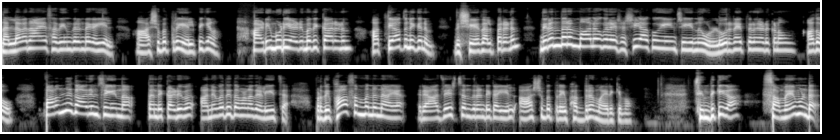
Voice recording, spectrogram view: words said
നല്ലവനായ സതീന്ദ്രന്റെ കയ്യിൽ ആശുപത്രി ഏൽപ്പിക്കണം. അടിമുടി അഴിമതിക്കാരനും അത്യാധുനികനും വിഷയതൽപരനും നിരന്തരം മാലോകരെ ശശിയാക്കുകയും ചെയ്യുന്ന ഉള്ളൂരിനെ തിരഞ്ഞെടുക്കണോ? അതോ പറഞ്ഞ കാര്യം ചെയ്യുന്ന തന്റെ കഴിവ് അനവധി തവണ തെളിയിച്ച പ്രതിഭാസമ്പന്നനായ രാജേഷ് ചന്ദ്രന്റെ കയ്യിൽ ആശുപത്രി ഭദ്രമായിരിക്കുമോ? ചിന്തിക്കുക. സമയമുണ്ട്.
